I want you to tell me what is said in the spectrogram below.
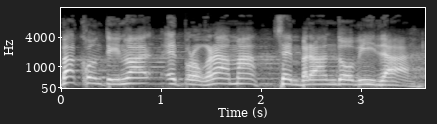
va a continuar el programa Sembrando Vida.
